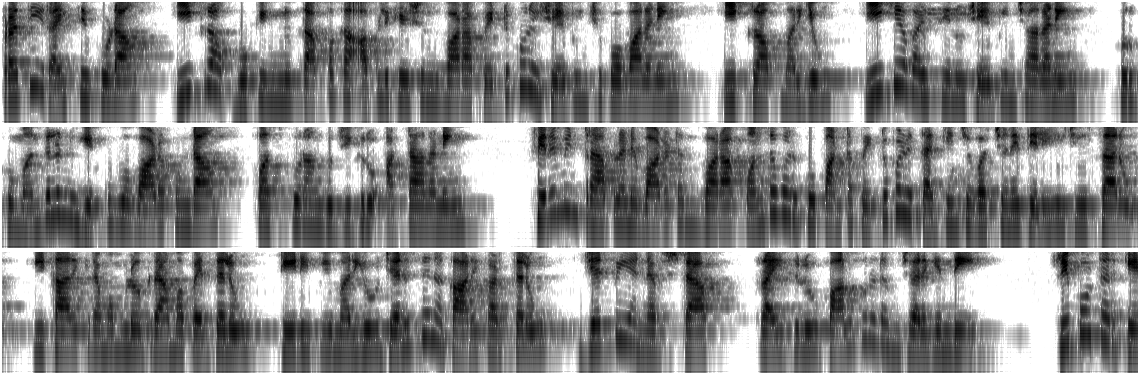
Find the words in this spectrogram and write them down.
ప్రతి రైతు కూడా ఈ క్రాప్ బుకింగ్ను తప్పక అప్లికేషన్ ద్వారా పెట్టుకుని చేపించుకోవాలని ఈ క్రాప్ మరియు ఈకేవైసీను చేపించాలని పురుగు మందులను ఎక్కువ వాడకుండా పసుపు రంగు జిగురు అట్టాలని ఫిరమిన్ ట్రాప్లను వాడటం ద్వారా కొంతవరకు పంట పెట్టుబడి తగ్గించవచ్చని తెలియజేశారు. ఈ కార్యక్రమంలో గ్రామ పెద్దలు టీడీపీ మరియు జనసేన కార్యకర్తలు జెడ్పీఎన్ఎఫ్ స్టాఫ్ రైతులు పాల్గొనడం జరిగింది. రిపోర్టర్ కె.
